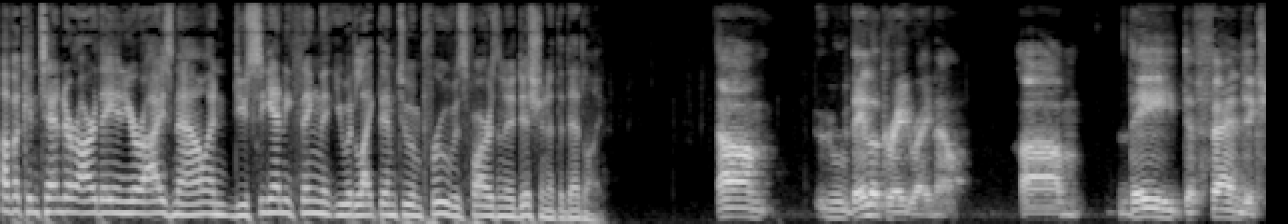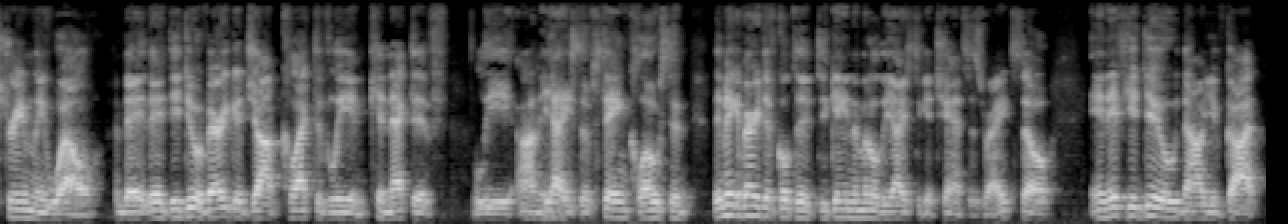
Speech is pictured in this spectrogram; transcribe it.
of a contender are they in your eyes now? And do you see anything that you would like them to improve as far as an addition at the deadline? Um, they look great right now. Um, they defend extremely well. They, they they do a very good job collectively and connectively on the ice of staying close, and they make it very difficult to, to gain the middle of the ice to get chances, right? So, and if you do, now you've got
